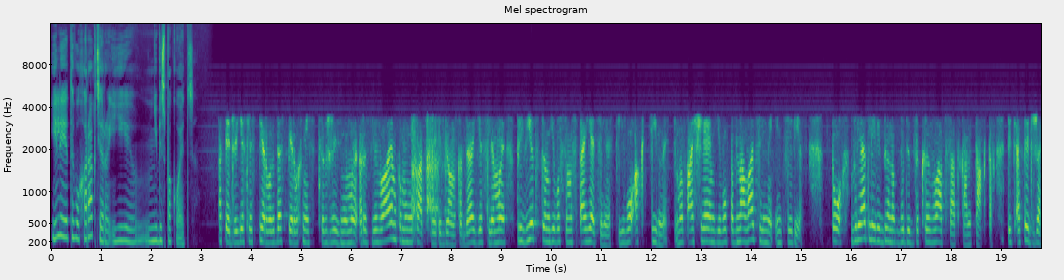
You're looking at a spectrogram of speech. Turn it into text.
или это его характер и не беспокоиться? Опять же, если с первых, да, с первых месяцев жизни мы развиваем коммуникацию ребенка, да, если мы приветствуем его самостоятельность, его активность, мы поощряем его познавательный интерес – то вряд ли ребенок будет закрываться от контактов. Ведь, опять же,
